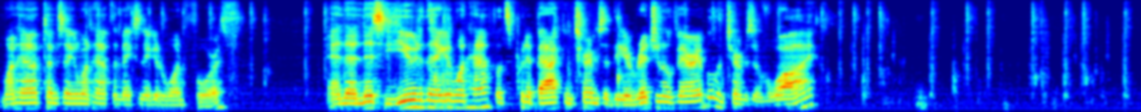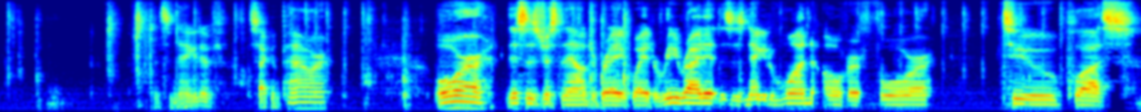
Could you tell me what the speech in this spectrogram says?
One half times negative one half, that makes negative one fourth. And then this u to the negative one half, let's put it back in terms of the original variable, in terms of y. it's negative second power. Or this is just an algebraic way to rewrite it. This is negative 1 over 4, 2 plus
